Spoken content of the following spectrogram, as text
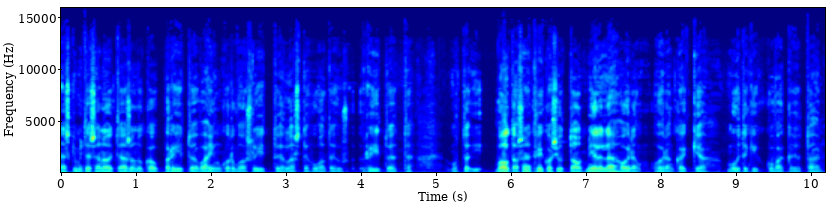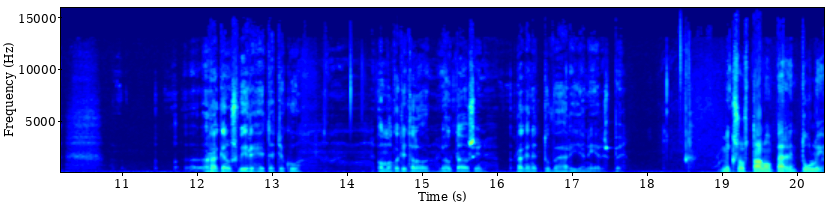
äsken mitä sanoit, asuntokauppariitoja, vahingonkorvausliittoja, lastenhuoltajuusriitoja, että, mutta valtaosa näitä rikosjuttuja on, mutta mielellään hoidan, hoidan kaikkia muitakin kuin vaikka jotain rakennusvirheitä, että joku omakotitalo on joltain osin rakennettu väärin ja niin edespäin. Miksi sinusta alun perin tuli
